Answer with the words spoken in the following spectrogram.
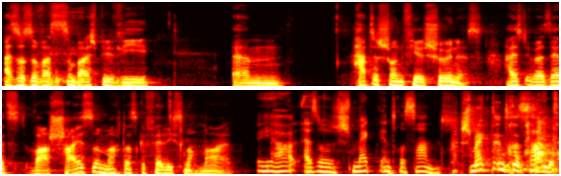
Also sowas zum Beispiel wie ähm, hatte schon viel Schönes. Heißt übersetzt, war scheiße, mach das gefälligst nochmal. Ja, also schmeckt interessant. Schmeckt interessant.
